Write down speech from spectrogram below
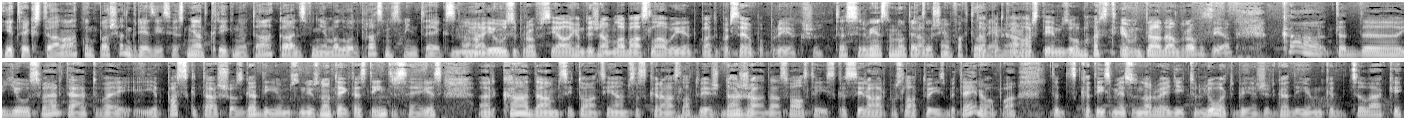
ieteiks tālāk un paši atgriezīsies, neatkarīgi no tā, kādas viņiem valodu prasmes viņi teiks. Nu, jā, jūsu profesijā laikam tiešām labā slava iet pati par sevi pa priekšu. Tas ir viens no noteicošiem faktoriem. Tāpat kā ārstiem, zobārstiem un tādām profesijām. Kā tad uh, jūs vērtētu, vai, ja paskatās šos gadījumus, un jūs noteikti esat interesējies, ar kādām situācijām saskarās latvieši dažādās valstīs, kas ir ārpus Latvijas, bet Eiropā, tad skatīsimies uz Norvēģiju, tur ļoti bieži ir gadījumi, kad cilvēki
